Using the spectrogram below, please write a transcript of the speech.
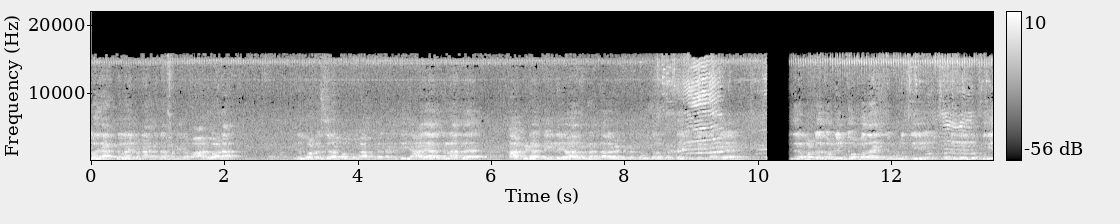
மாதிரி ஆட்கள்லாம் இப்ப நாங்க என்ன பண்ணிட்டோம்? வார்டு வார்டா இது போன்ற சிறப்பு முகாம்களை நடத்தி யார் யாருக்கெல்லாம் அந்த காப்பீடு அட்டை இல்லையோ அவர்களெல்லாம் தர வேண்டும் என்று உத்தரவுப்பட்டு நம்முடைய இதுல மட்டும் தொண்ணூத்தி ஒன்பதாயிரத்தி முன்னூத்தி தொண்ணூத்தி ஐந்து புதிய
